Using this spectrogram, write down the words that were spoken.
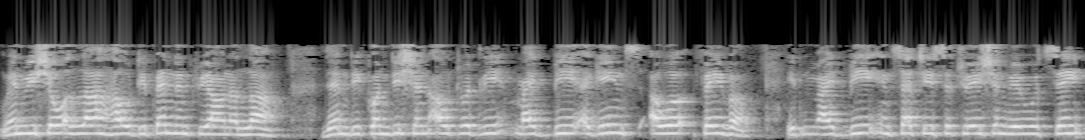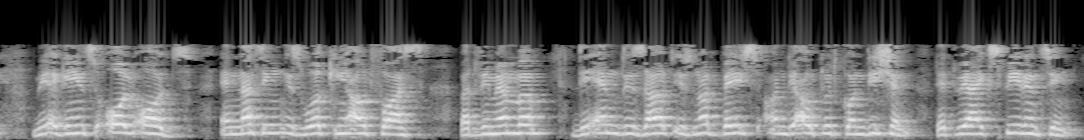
When we show Allah how dependent we are on Allah, then the condition outwardly might be against our favor. It might be in such a situation where we would say we against all odds and nothing is working out for us. But remember, the end result is not based on the outward condition that we are experiencing.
